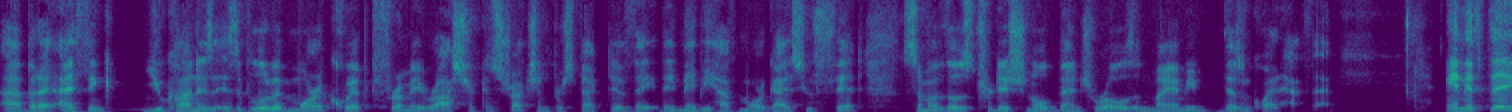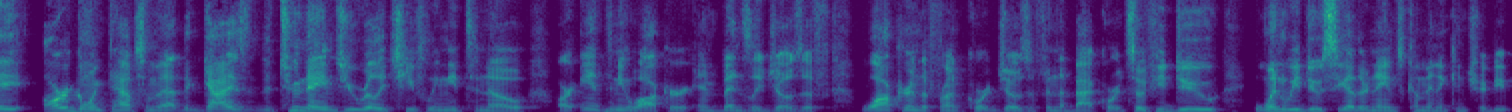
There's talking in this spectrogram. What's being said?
Uh, but I, I, think UConn is, is a little bit more equipped from a roster construction perspective. They, they maybe have more guys who fit some of those traditional bench roles, and Miami doesn't quite have that. And if they are going to have some of that, the guys, the two names you really chiefly need to know are Anthony mm-hmm. Walker and Bensley Joseph. Walker in the front court, Joseph in the back court. So if you do, when we do see other names come in and contribute,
